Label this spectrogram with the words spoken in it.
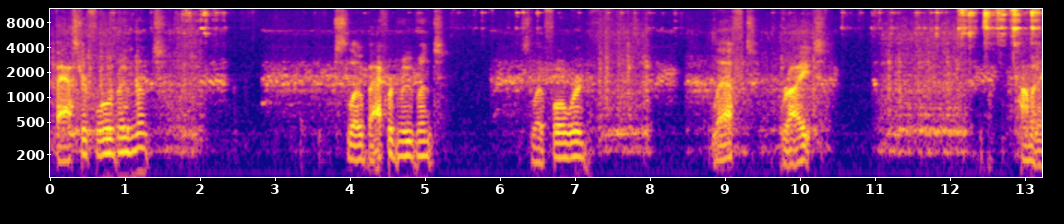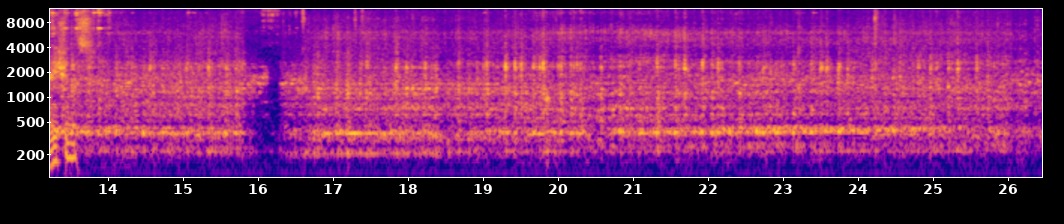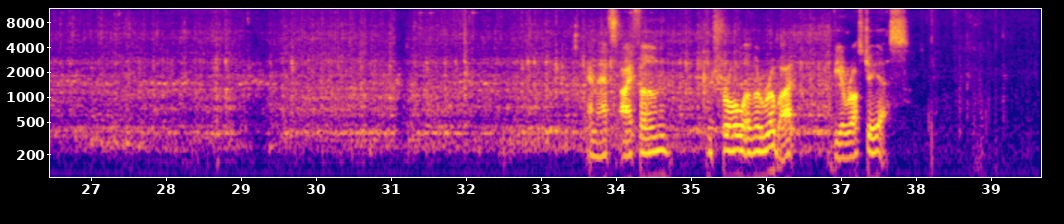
Faster forward movement. Slow backward movement. Slow forward. Left, right. Combinations. and that's iPhone control of a robot via ROS.js.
